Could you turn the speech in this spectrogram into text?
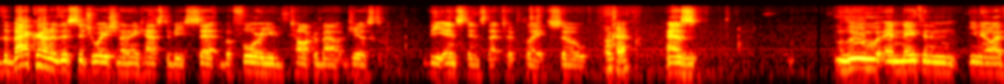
the background of this situation I think has to be set before you talk about just the instance that took place. So Okay. as Lou and Nathan, you know, I,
